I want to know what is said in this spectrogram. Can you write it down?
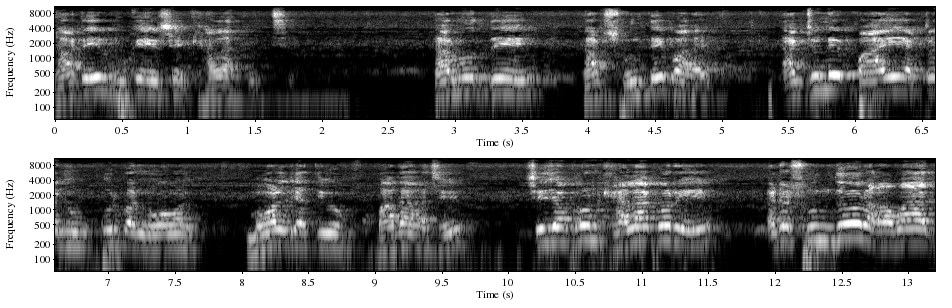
ঘাটের বুকে এসে খেলা করছে। তার মধ্যে ঘাট শুনতে পায়, একজনের পায়ে একটা নুপুর বা নল, মল জাতীয় বাধা আছে। সে যখন খেলা করে, একটা সুন্দর আওয়াজ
